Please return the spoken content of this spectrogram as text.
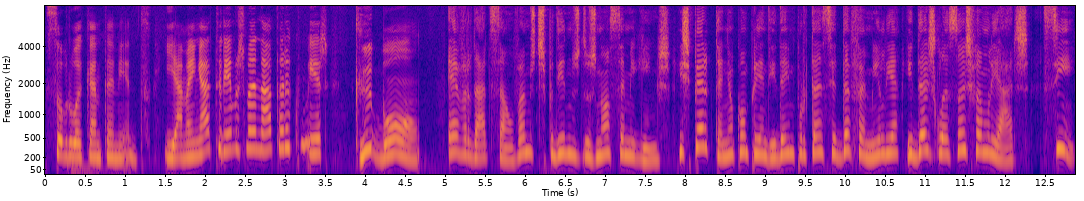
sobre o acampamento. E amanhã teremos maná para comer. Que bom! É verdade, são. Vamos despedir-nos dos nossos amiguinhos. Espero que tenham compreendido a importância da família e das relações familiares. Sim,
